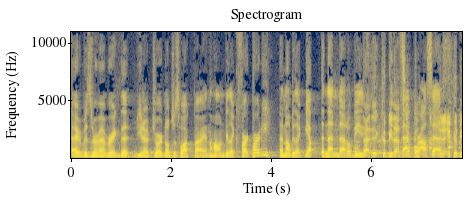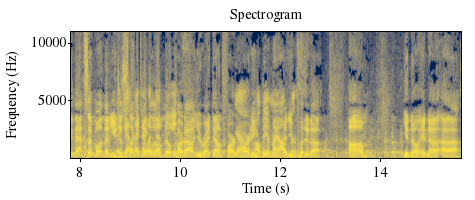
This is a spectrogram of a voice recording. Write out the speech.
I was remembering that you know Jordan will just walk by in the hall and be like fart party, and I'll be like, yep, and then that'll be That, it could be that, that simple. process. It, it could be that simple, and then you just I like take a little note card out, you write down fart Yeah, party, I'll be in my office, and you put it up. Um, you know, and uh, uh,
